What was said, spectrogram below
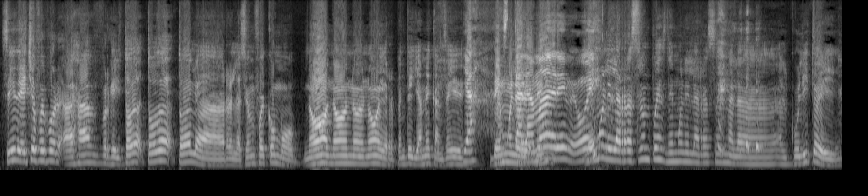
Sí, de hecho fue por, ajá, porque toda, toda, toda la relación fue como, no, no, no, no, y de repente ya me cansé. Ya, hasta la madre, me voy. Démosle la razón, pues, démosle la razón a la, al culito y,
